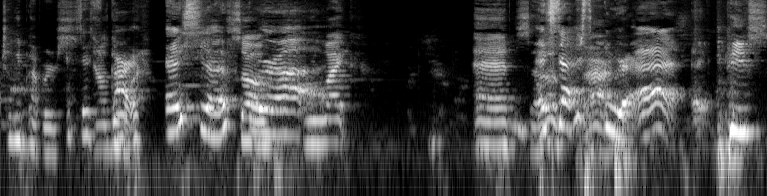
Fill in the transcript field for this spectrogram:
chili peppers. It's And just give more. It's just So, like and just subscribe. Peace.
